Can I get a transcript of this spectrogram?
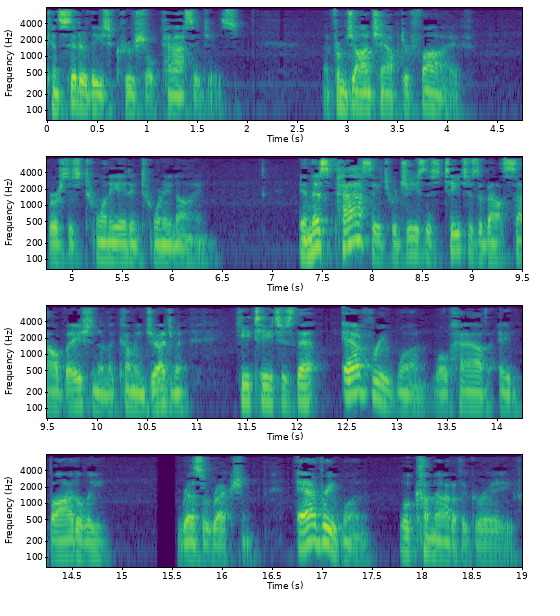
Consider these crucial passages. From John chapter 5, verses 28 and 29. In this passage where Jesus teaches about salvation and the coming judgment, he teaches that everyone will have a bodily resurrection. Everyone will come out of the grave.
